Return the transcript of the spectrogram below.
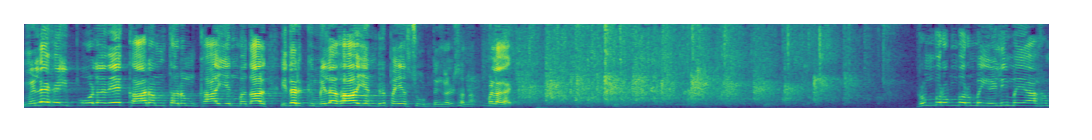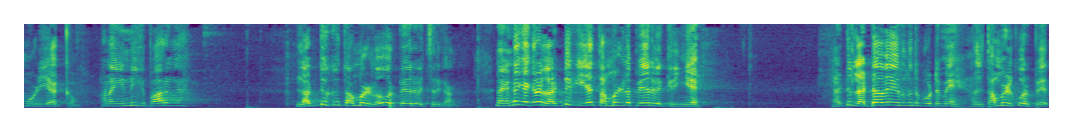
மிளகை போலவே காரம் தரும் காய் என்பதால் இதற்கு மிளகாய் என்று பெயர் சூட்டுங்கள் சொன்னான் மிளகாய். ரொம்ப ரொம்ப ரொம்ப எளிமையாக மொழியாக்கம். ஆனால் இன்னைக்கு பாருங்க. லட்டுக்கு தமிழில் ஒரு பேர் வச்சிருக்காங்க. நான் என்ன கேட்குறேன் லட்டுக்கு ஏன் தமிழில் பேர் வைக்கிறீங்க? லட்டு லட்டாவே இருந்துட்டு போட்டுமே. அது தமிழுக்கு ஒரு பேர்.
